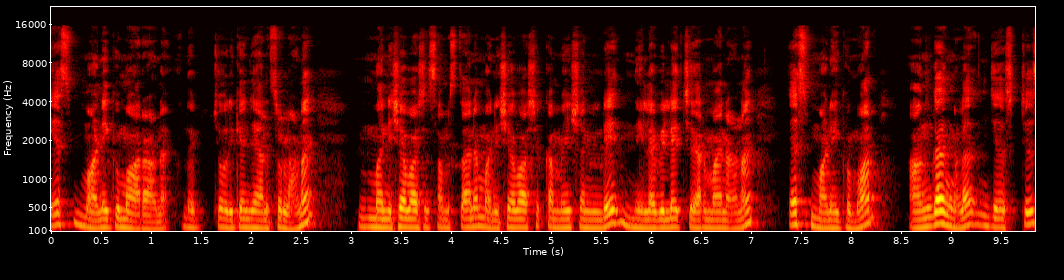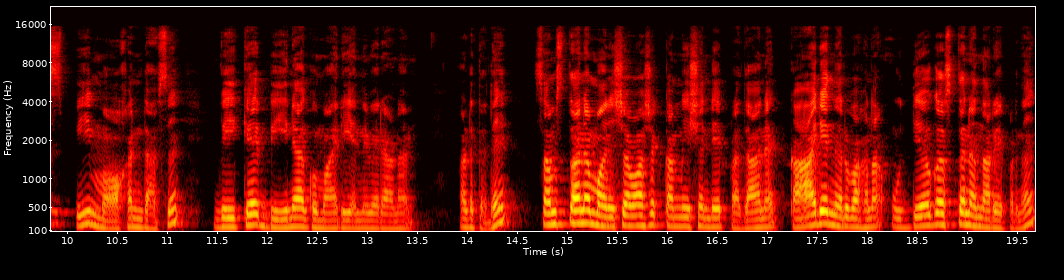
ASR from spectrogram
എസ് മണികുമാറാണ്. ഇത് ചോദിക്കാൻ ചാൻസ് ഉള്ളതാണ്. മനുഷ്യാവകാശ സംസ്ഥാന മനുഷ്യാവകാശ കമ്മീഷനിലെ നിലവിലെ ചെയർമാനാണ് എസ് മണികുമാർ. അംഗങ്ങൾ justice P Mohandas V K Beenakumari എന്നിവരാണ്. അടുത്തത് സംസ്ഥാന മനുഷ്യാവകാശ കമ്മീഷന്റെ പ്രധാന കാര്യനിർവഹണ ഉദ്യോഗസ്ഥൻ എന്നറിയപ്പെടുന്നത്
